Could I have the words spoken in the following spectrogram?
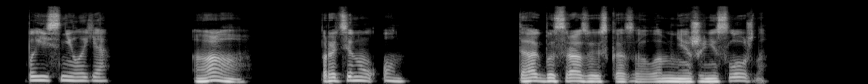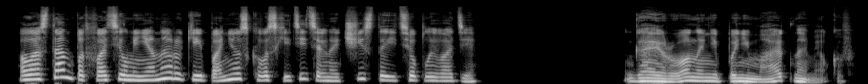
— пояснила я. «А, — протянул он. Так бы сразу и сказала, мне же не сложно. Аластан подхватил меня на руки и понес к восхитительной чистой и теплой воде. Гайроны не понимают намеков.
